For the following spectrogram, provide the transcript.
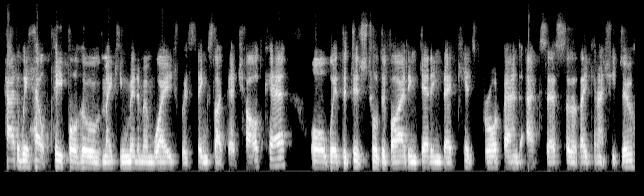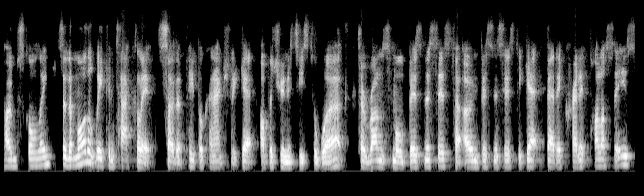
How do we help people who are making minimum wage with things like their childcare? or with the digital divide in getting their kids broadband access so that they can actually do homeschooling. So, the more that we can tackle it so that people can actually get opportunities to work, to run small businesses, to own businesses, to get better credit policies,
